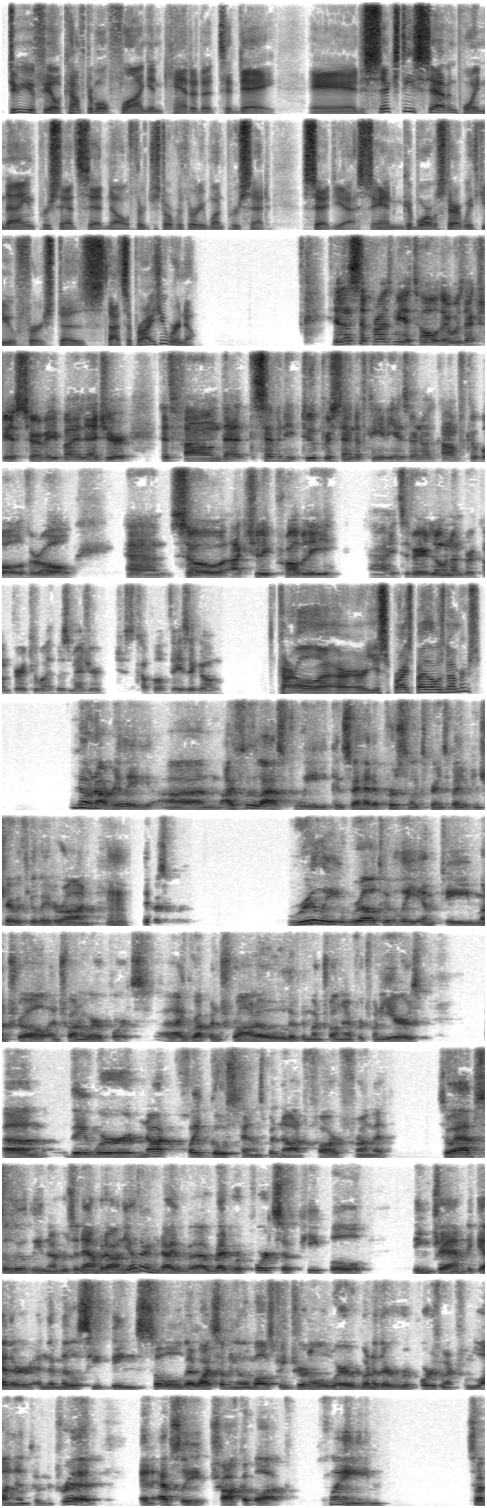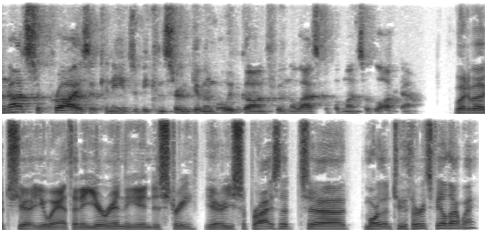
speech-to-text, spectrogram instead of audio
Do you feel comfortable flying in Canada today? And 67.9% said no, just over 31% said yes. And Gabor, we'll start with you first. Does that surprise you or no? It doesn't surprise me at all. There was actually a survey by Leger that found that 72% of Canadians are not comfortable overall. Um, so, actually, probably uh, it's a very low number compared to what was measured just a couple of days ago. Karl, uh, are, are you surprised by those numbers? No, not really. Um, I flew last week, and so I had a personal experience maybe I can share with you later on. Mm-hmm. It was really relatively empty Montreal and Toronto airports. Uh, I grew up in Toronto, lived in Montreal now for 20 years. Um, they were not quite ghost towns, but not far from it. So absolutely numbers are down. But on the other hand, I've uh, read reports of people being jammed together and the middle seat being sold. I watched something on the Wall Street Journal where one of their reporters went from London to Madrid and absolutely chock a block plane so I'm not surprised that Canadians would be concerned given what we've gone through in the last couple of months of lockdown. What about you, Anthony? You're in the industry. Are you surprised that uh, more than two thirds feel that way?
